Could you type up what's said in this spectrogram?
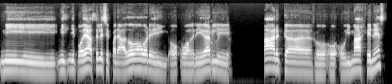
ni, ni, ni poder hacerle separadores y- o, o agregarle marcas o, o- o imágenes,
